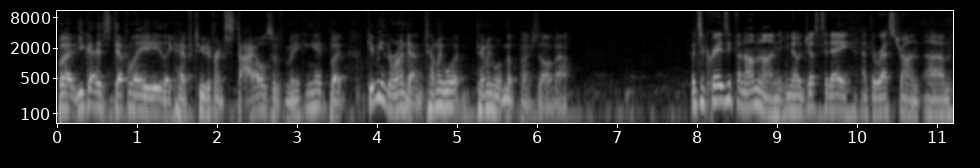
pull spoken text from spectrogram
but you guys definitely like have two different styles of making it. But give me the rundown. Tell me what tell me what milk punch is all about. It's a crazy phenomenon. You know, just today at the restaurant, um,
